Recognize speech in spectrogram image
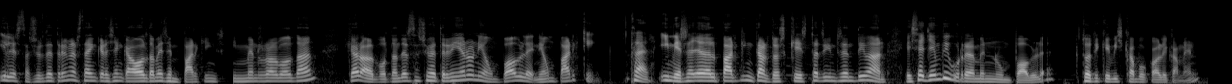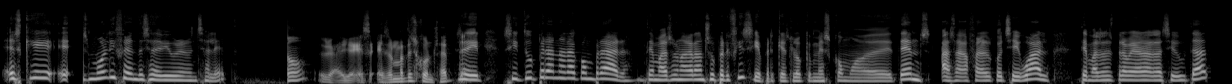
i les estacions de tren estaven creixent cada volta més en pàrquings immensos al voltant i, clar, al voltant de l'estació de tren ja no n'hi ha un poble, n'hi ha un pàrquing. Clar. I més enllà del pàrquing, clar, doncs què estàs incentivant? Eixa gent viu realment en un poble, tot i que visca bucòlicament? És que eh, és molt diferent això de viure en un xalet. No, és, és el mateix És concepte. a dir, si tu per anar a comprar te vas a una gran superfície, perquè és el que més còmode tens, has d'agafar el cotxe igual, te vas a treballar a la ciutat,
